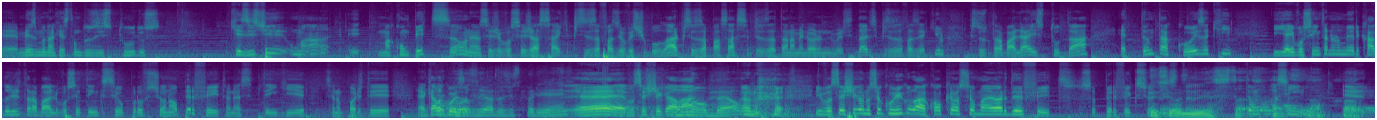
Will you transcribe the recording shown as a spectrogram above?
é, mesmo na questão dos estudos, que existe uma, uma competição, né? Ou seja, você já sai que precisa fazer o vestibular, precisa passar, você precisa estar na melhor universidade, você precisa fazer aquilo, precisa trabalhar, estudar, é tanta coisa que E aí você entra no mercado de trabalho, você tem que ser o profissional perfeito, né? Você tem que. Você não pode ter. É aquela Ter coisa. 12 anos de experiência. É, você chega um lá. Nobel. Não, não. E você chega no seu currículo, ah, qual que é o seu maior defeito? Sou perfeccionista. Perfeccionista. Então, assim, é,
